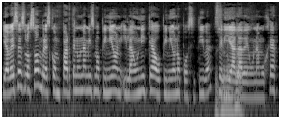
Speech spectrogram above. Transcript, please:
Y a veces los hombres comparten una misma opinión y la única opinión opositiva sería la de una mujer.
